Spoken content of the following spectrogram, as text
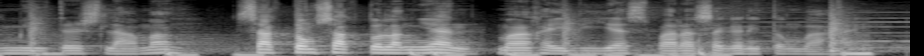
meters lamang. Saktong-sakto lang yan, mga kaidiyas, para sa ganitong bahay.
